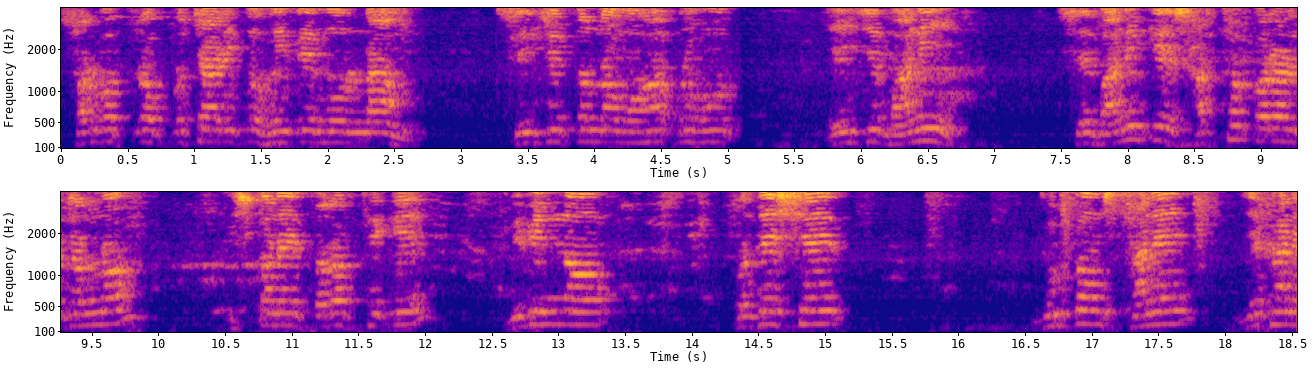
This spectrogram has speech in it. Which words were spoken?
সর্বত্র প্রচারিত হইবে মোর নাম। শ্রী চৈতন্য মহাপ্রভুর এই যে বাণী, সে বাণীকে সার্থক করার জন্য ইস্কনের তরফ থেকে বিভিন্ন প্রদেশের দুর্গম স্থানে, যেখানে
